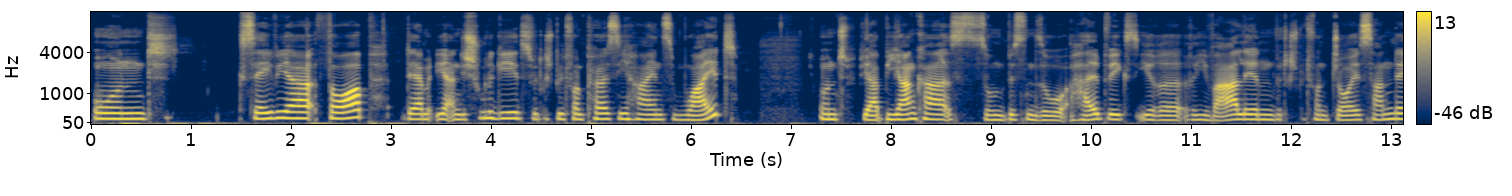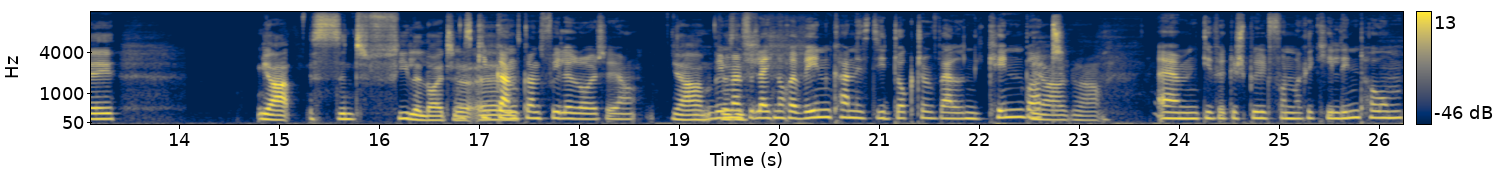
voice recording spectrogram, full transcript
Und Xavier Thorpe, der mit ihr an die Schule geht, wird gespielt von Percy Hines White. Und ja, Bianca ist so ein bisschen so halbwegs ihre Rivalin, wird gespielt von Joy Sunday. Ja, es sind viele Leute. Es gibt Äh, ganz, ganz viele Leute, ja. ja, Wen man nicht. vielleicht noch erwähnen kann, ist die Dr. Valerie Kinbot. Ja, ja. Ähm, die wird gespielt von Ricky Lindholm.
